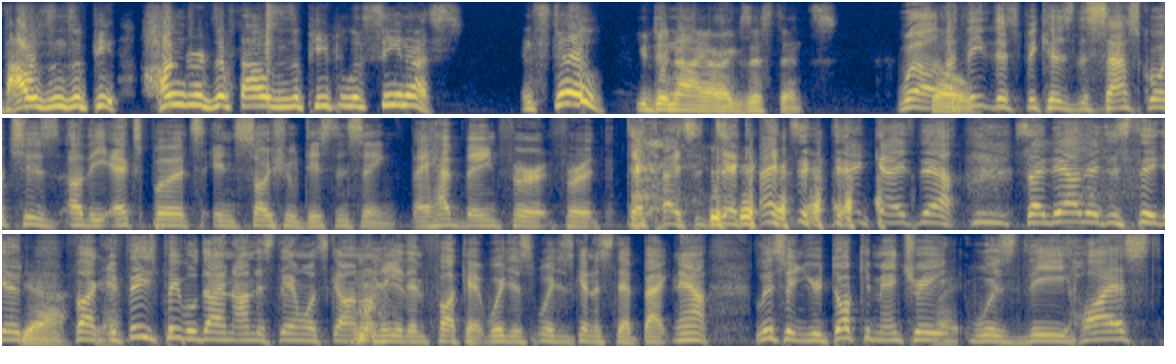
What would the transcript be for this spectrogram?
thousands of people hundreds of thousands of people have seen us and still you deny our existence Well, I think that's because the Sasquatches are the experts in social distancing. They have been for for decades and decades and decades now. So now they're just thinking, Yeah, fuck, yeah. if these people don't understand what's going on here, then fuck it. We're just we're just gonna step back. Now, listen, your documentary Right. was the highest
